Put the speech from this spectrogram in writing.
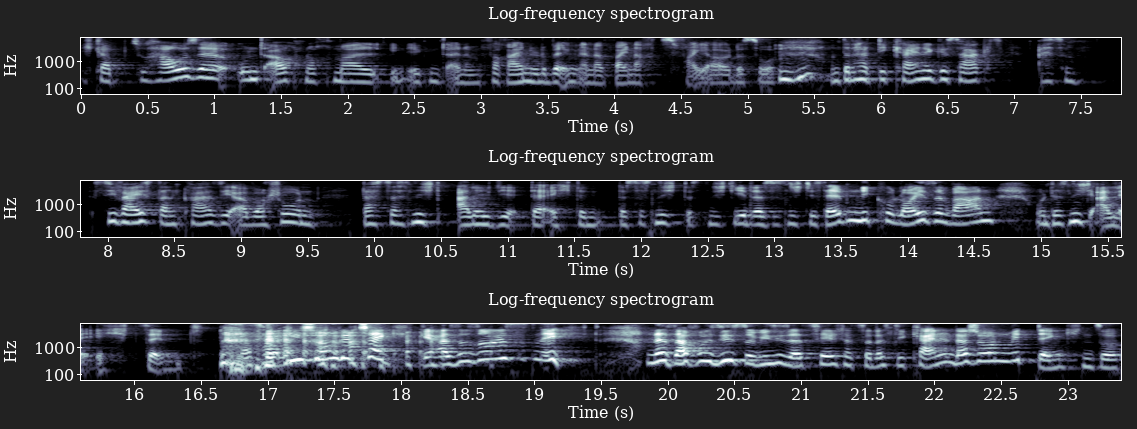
Ich glaube zu Hause und auch nochmal in irgendeinem Verein oder bei irgendeiner Weihnachtsfeier oder so. Und dann hat die Kleine gesagt, also sie weiß dann quasi aber schon, dass das nicht alle die, der echte, dass das nicht, dass nicht jeder, dass es nicht dieselben Nikoläuse waren und dass nicht alle echt sind. Das hat die schon gecheckt. gell? Also so ist es nicht. Und das war voll süß, so wie sie es erzählt hat, so dass die Kleinen da schon mitdenken. So,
